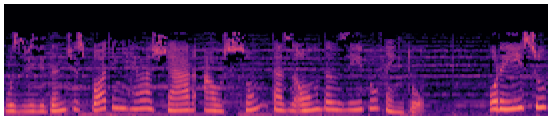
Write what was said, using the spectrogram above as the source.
Os visitantes podem relaxar ao som das ondas e do vento. Por isso,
